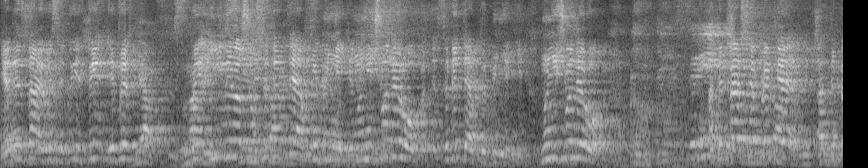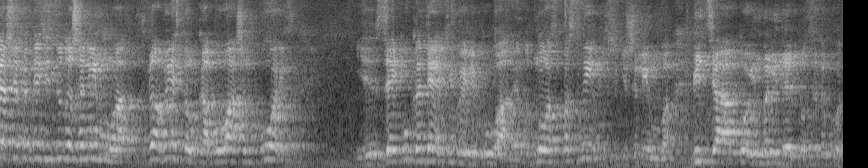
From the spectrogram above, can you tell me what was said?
Я не знаю, ви, ви, ви, ви, ви іменно що сидите в кабінеті, ну нічого не робите. Сидите в кабінеті, ну нічого не робите. А тепер ще прийде, а тепер ще прийде сюди Шалімова два виставка по вашим хворим, і за яку каденцію ви лікували. Одного спасли, суді Шалімова, бійця АТО, інваліда, як то це також.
